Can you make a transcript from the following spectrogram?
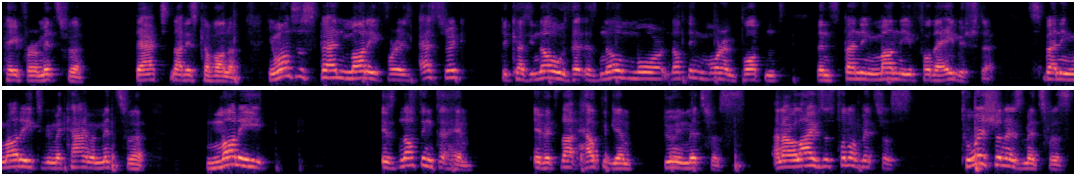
pay for a mitzvah that's not his kavana. He wants to spend money for his esrik because he knows that there's no more, nothing more important than spending money for the Abishter. Spending money to be Mekayim a mitzvah. Money is nothing to him if it's not helping him doing mitzvahs. And our lives is full of mitzvahs. Tuition is mitzvahs.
